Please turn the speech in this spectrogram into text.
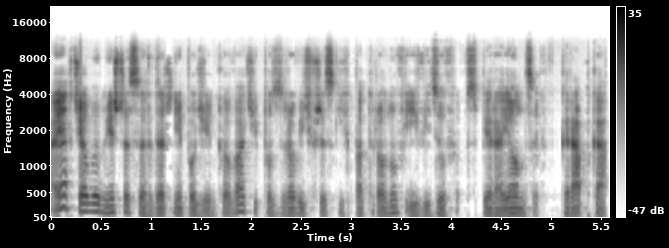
a ja chciałbym jeszcze serdecznie podziękować i pozdrowić wszystkich patronów i widzów wspierających. Grabka,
